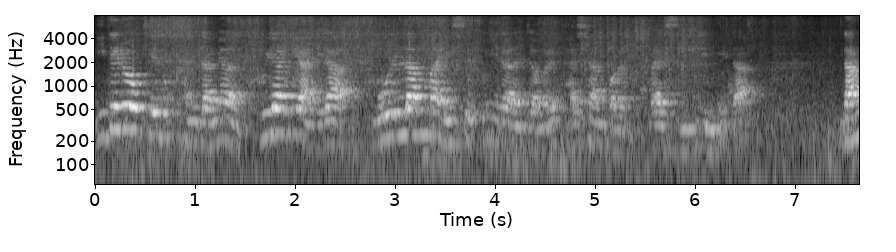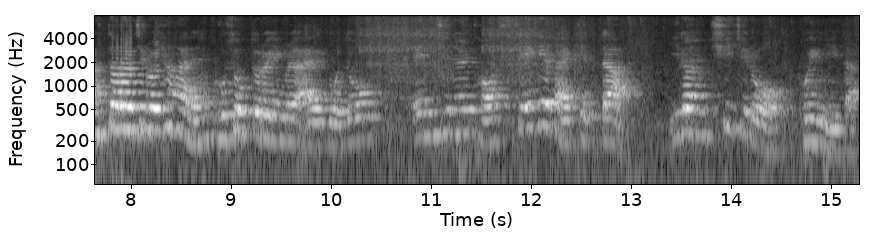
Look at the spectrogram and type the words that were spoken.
이대로 계속 간다면 구약이 아니라 몰락만 있을 뿐이라는 점을 다시 한번 말씀드립니다. 낭떠러지로 향하는 고속도로임을 알고도 엔진을 더 세게 밟겠다 이런 취지로 보입니다.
